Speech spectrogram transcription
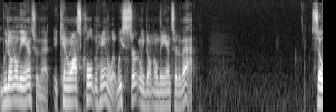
We don't know the answer to that. Can Ross Colton handle it? We certainly don't know the answer to that. So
